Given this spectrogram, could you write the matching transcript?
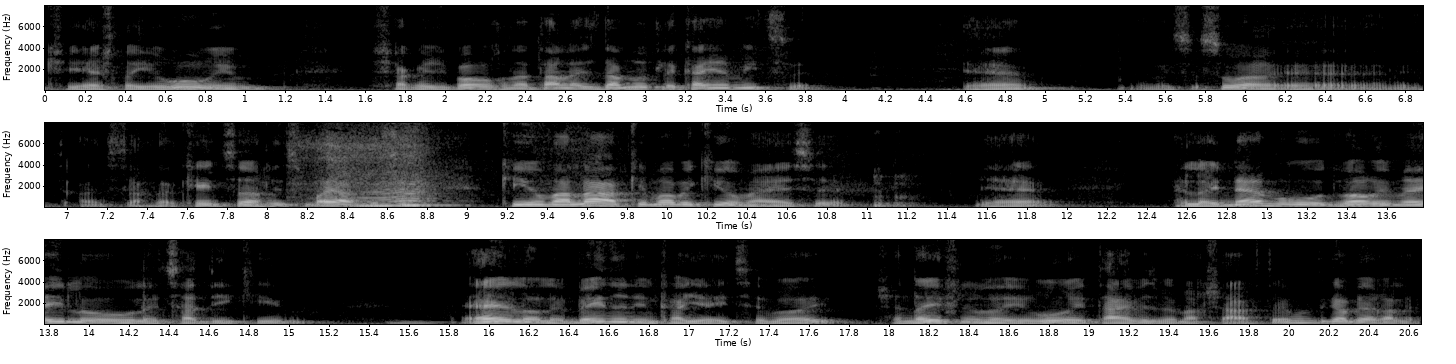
כשיש לו הרהורים, שהקדוש ברוך הוא נתן לה הזדמנות לקיים מצווה. כן צריך לשמוח קיום עליו כמו בקיום העשר. אלוהי נאמרו דבורים אלו לצדיקים, אלו לבינונים כייצא בוי, שנפלו לו הרהורי טייבס במחשבתו, הוא מתגבר עליהם.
